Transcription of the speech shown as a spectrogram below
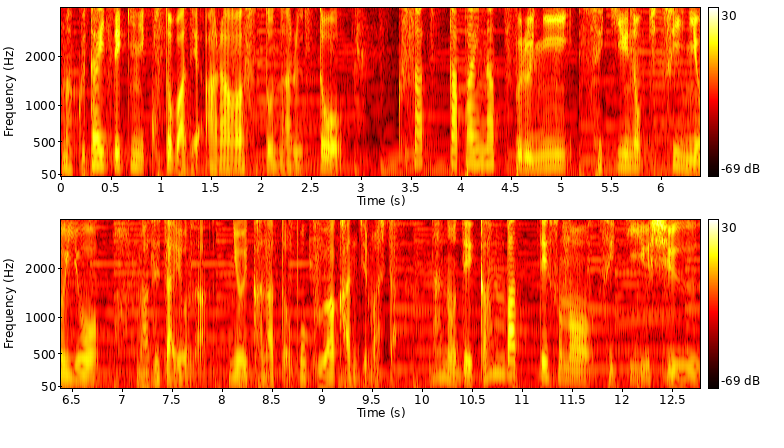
まあ、具体的に言葉で表すとなると腐ったパイナップルに石油のきつい匂いを混ぜたような匂いかなと僕は感じましたなので頑張ってその石油臭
